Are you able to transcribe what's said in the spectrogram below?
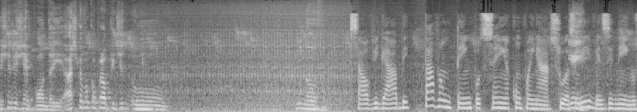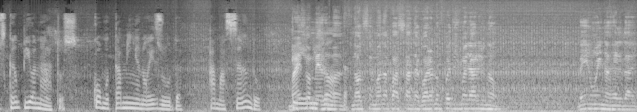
Deixa eles repondo aí. Acho que eu vou comprar um pedido. Um, um novo. Salve Gabi, tava um tempo sem acompanhar suas lives e nem os campeonatos. Como tá minha noizuda? Amassando? Mais ou menos, mano. Final de semana passada agora não foi dos melhores, não. Bem ruim, na realidade.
